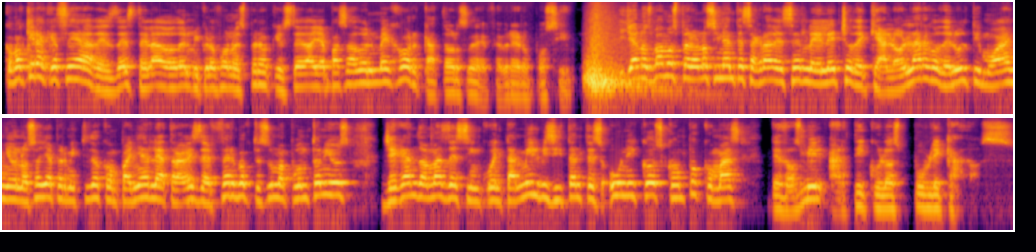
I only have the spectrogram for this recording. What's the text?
Como quiera que sea, desde este lado del micrófono espero que usted haya pasado el mejor 14 de febrero posible. Y ya nos vamos, pero no sin antes agradecerle el hecho de que a lo largo del último año nos haya permitido acompañarle a través de ferboctezuma.news, llegando a más de 50 mil visitantes únicos con poco más de 2.000 artículos publicados.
